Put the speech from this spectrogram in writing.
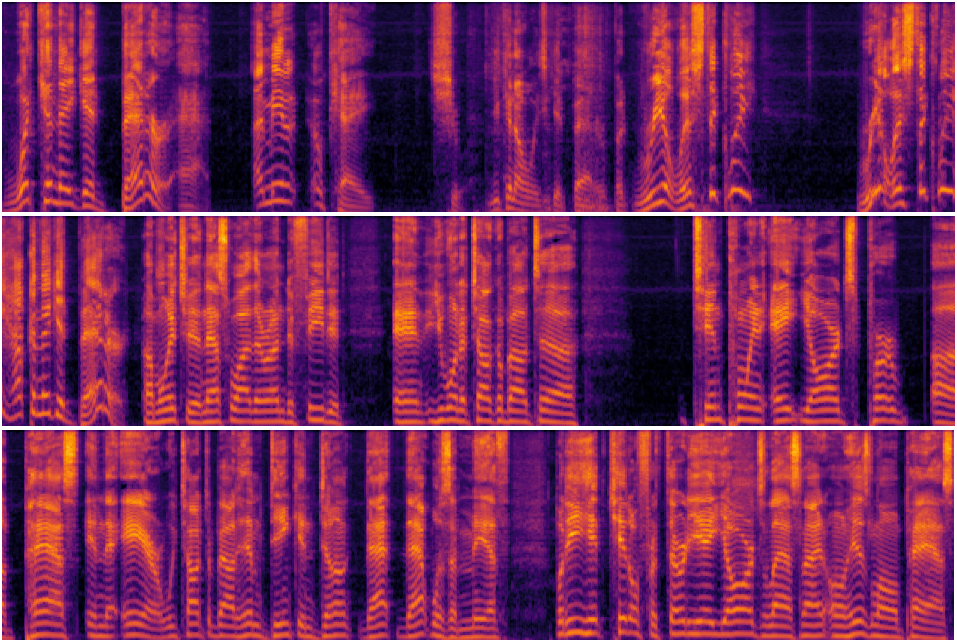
what can they get better at? I mean, okay, sure. You can always get better, but realistically, realistically, how can they get better? I'm with you, and that's why they're undefeated. And you want to talk about uh, 10.8 yards per uh, pass in the air. We talked about him dink and dunk. That that was a myth. But he hit Kittle for 38 yards last night on his long pass.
